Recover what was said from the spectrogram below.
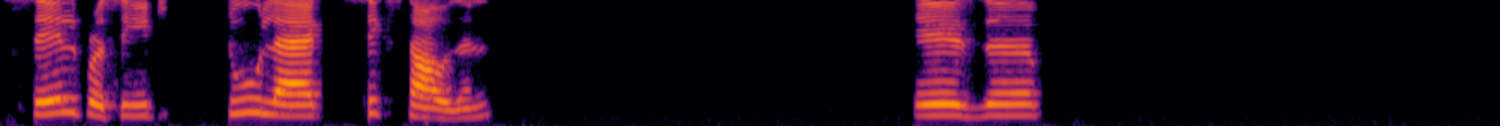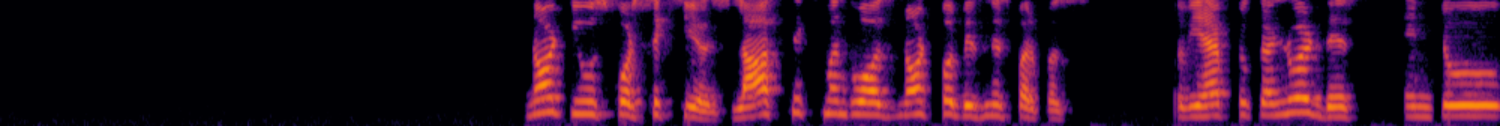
sale proceed two lakh six thousand is uh, not used for six years. Last six month was not for business purpose. So we have to convert this into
